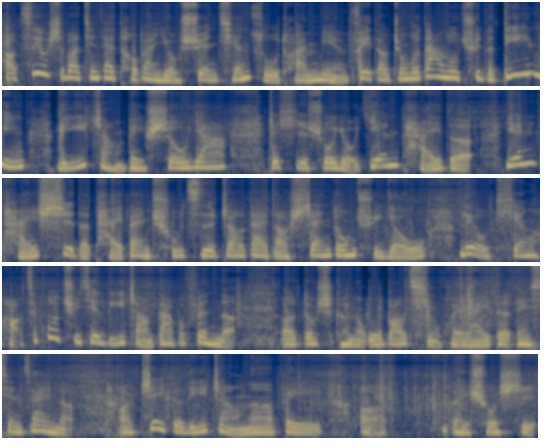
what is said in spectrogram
好，自由时报今天在头版有选前组团免费到中国大陆去的第一名里长被收押，这是说有烟台的烟台市的台办出资招待到山东去游。六天哈，在过去一些里长大部分呢，呃，都是可能五保请回来的，但现在呢，呃，这个里长呢被呃。来说是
